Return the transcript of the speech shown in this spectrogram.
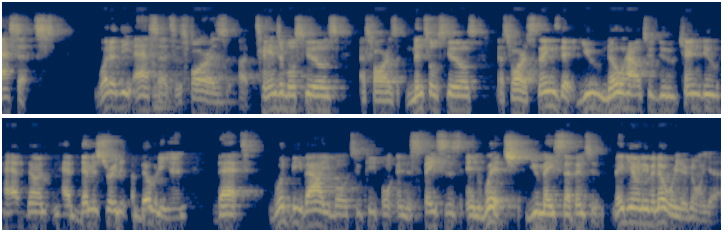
assets. What are the assets as far as uh, tangible skills, as far as mental skills, as far as things that you know how to do, can do, have done, and have demonstrated ability in that would be valuable to people in the spaces in which you may step into. Maybe you don't even know where you're going yet,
